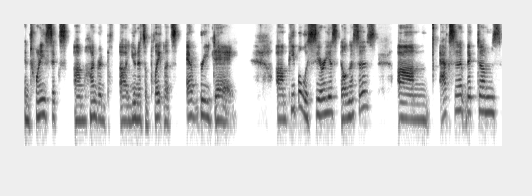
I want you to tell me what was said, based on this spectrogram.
and 2,600 uh, units of platelets every day. Um, people with serious illnesses, um, accident victims,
